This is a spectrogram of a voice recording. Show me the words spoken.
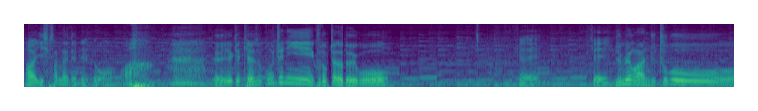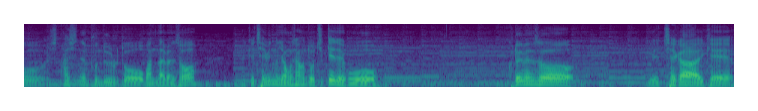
아, 23명 됐네 또. 아, 예, 이렇게 계속 꾸준히 구독자도 늘고 이렇게 이렇게 유명한 유튜브 하시는 분들도 만나면서 이렇게 재밌는 영상도 찍게 되고 그러면서 이게 제가 이렇게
